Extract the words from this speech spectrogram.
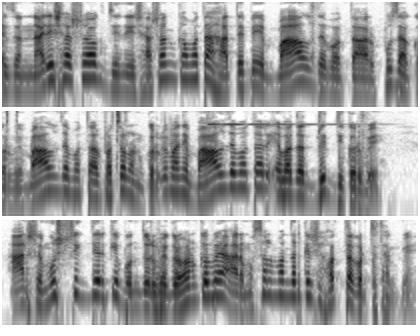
একজন নারী শাসক, যিনি শাসন ক্ষমতা হাতে পেয়ে বাল দেবতার পূজা করবে, বাল দেবতার প্রচলন করবে মানে বাল দেবতার এবাদত বৃদ্ধি করবে। আর সে মুশ্রিকদেরকে বন্ধুরূপে গ্রহণ করবে আর মুসলমানদেরকে সে হত্যা করতে থাকবে।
